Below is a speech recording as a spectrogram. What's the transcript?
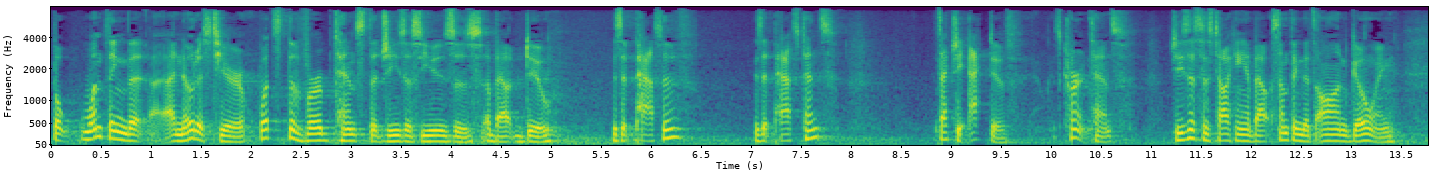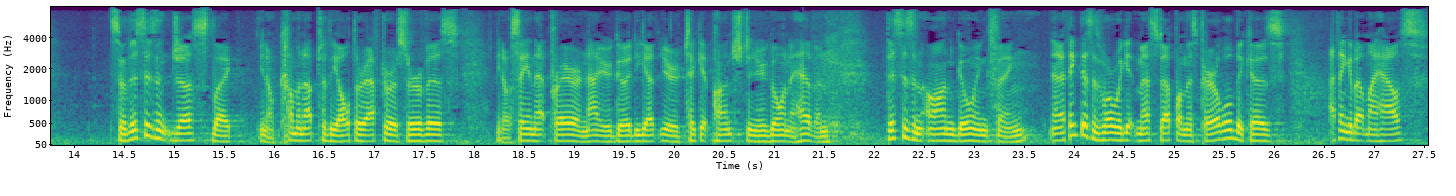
but one thing that I noticed here, what's the verb tense that Jesus uses about do? Is it passive? Is it past tense? It's actually active. It's current tense. Jesus is talking about something that's ongoing. So this isn't just like, you know, coming up to the altar after a service, you know, saying that prayer and now you're good, you got your ticket punched and you're going to heaven. This is an ongoing thing. And I think this is where we get messed up on this parable because I think about my house.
